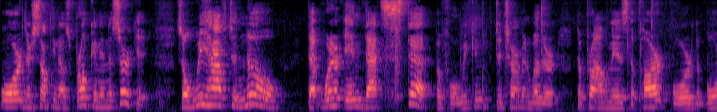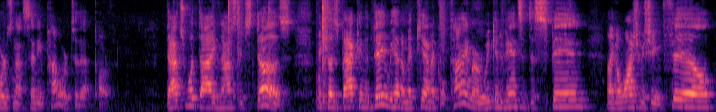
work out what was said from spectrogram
or there's something else broken in the circuit. So we have to know that we're in that step before we can determine whether the problem is the part or the board's not sending power to that part. That's what diagnostics does. Because back in the day, we had a mechanical timer. We could advance it to spin, like a washing machine fill.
